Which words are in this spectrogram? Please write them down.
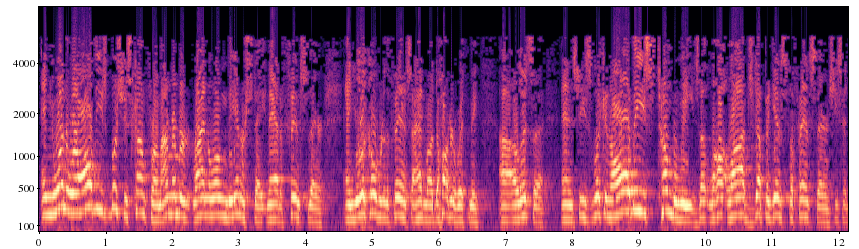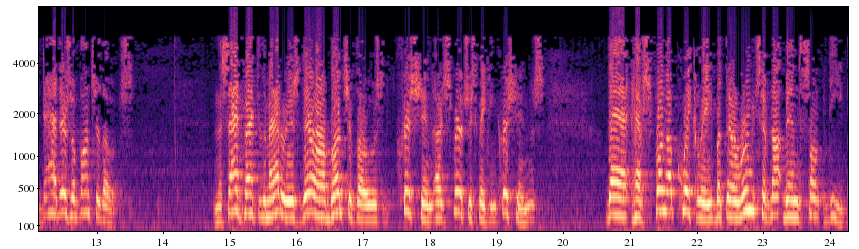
And you wonder where all these bushes come from. I remember riding along the interstate and they had a fence there. And you look over to the fence. I had my daughter with me, uh, Alyssa, and she's looking at all these tumbleweeds that lodged up against the fence there. And she said, "Dad, there's a bunch of those." And the sad fact of the matter is there are a bunch of those Christian, uh, spiritually speaking, Christians that have sprung up quickly, but their roots have not been sunk deep.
